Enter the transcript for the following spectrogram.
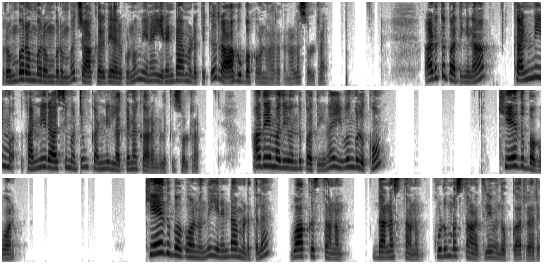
ரொம்ப ரொம்ப ரொம்ப ரொம்ப ஜாக்கிரதையாக இருக்கணும். ஏன்னா இரண்டாம் இடத்துக்கு ராகு பகவான் வரதுனால சொல்கிறேன் அடுத்து பார்த்தீங்கன்னா கன்னி ம- கன்னி ராசி மற்றும் கன்னி லக்னக்காரங்களுக்கு சொல்கிறேன் அதே மாதிரி வந்து பார்த்தீங்கன்னா இவங்களுக்கும் கேது பகவான் கேது பகவான் வந்து இரண்டாம் இடத்துல வாக்குஸ்தானம் தனஸ்தானம் குடும்பஸ்தானத்திலே வந்து உட்கார்றாரு.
